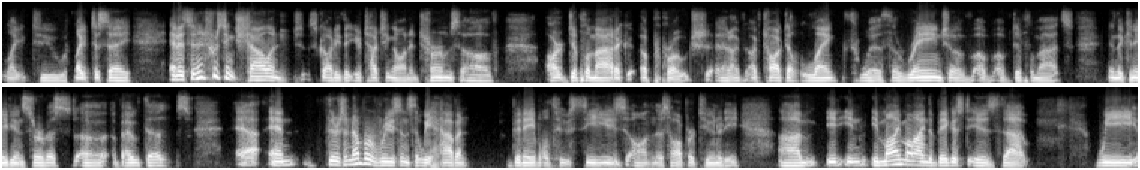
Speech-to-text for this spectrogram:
like to like to say. And it's an interesting challenge, Scotty, that you're touching on in terms of our diplomatic approach. And I've, I've talked at length with a range of, of, of diplomats in the Canadian service uh, about this. And there's a number of reasons that we haven't been able to seize on this opportunity. Um, in, in my mind, the biggest is that we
